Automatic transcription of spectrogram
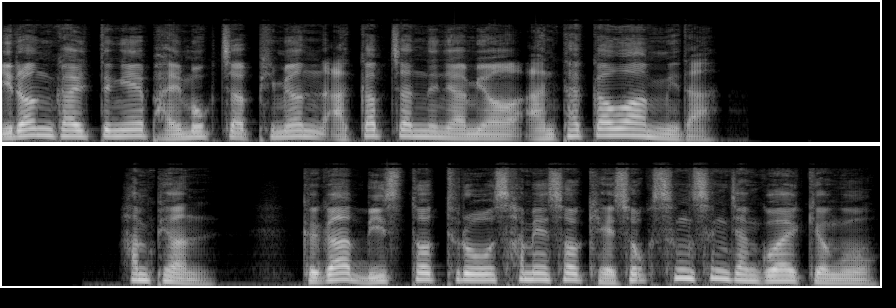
이런 갈등에 발목 잡히면 아깝잖느냐며 안타까워합니다. 한편 그가 미스터 트로 3에서 계속 승승장구할 경우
